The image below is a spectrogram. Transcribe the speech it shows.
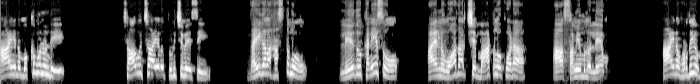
ఆయన ముఖము నుండి చావు ఛాయలు తుడిచివేసి దయగల హస్తము లేదు కనీసం ఆయనను ఓదార్చే మాటలు కూడా ఆ సమయంలో లేవు. ఆయన హృదయం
